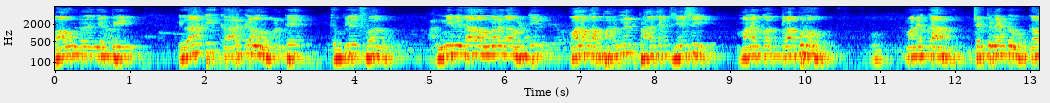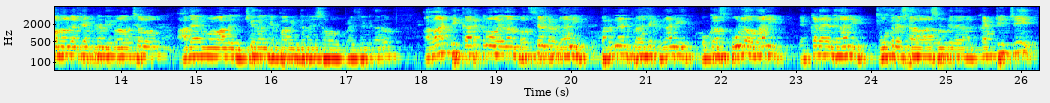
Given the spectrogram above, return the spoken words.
బాగుంటుందని చెప్పి ఇలాంటి కార్యక్రమాలు అంటే జుబ్లీస్ వాళ్ళు అన్ని విధాలా ఉన్నారు కాబట్టి వాళ్ళు ఒక పర్మనెంట్ ప్రాజెక్ట్ చేసి మన యొక్క క్లబ్లో మన యొక్క చెప్పినట్టు గవర్నర్ గారు చెప్పినట్టు ఇరవై లక్షలు ఆదాయం వాళ్ళు ఇచ్చారని చెప్పారు ఇంటర్నేషనల్ ప్రెసిడెంట్ గారు. అలాంటి కార్యక్రమాలు ఏదైనా బస్ సెంటర్ కానీ పర్మనెంట్ ప్రాజెక్ట్ కానీ ఒక స్కూల్లో కానీ ఎక్కడైనా కానీ మూత్రశాల రాసి ఉంటే ఏదైనా కట్టించి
